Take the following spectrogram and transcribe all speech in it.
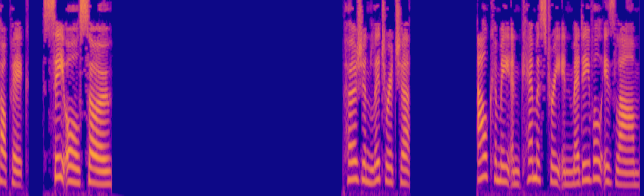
Topic. See also Persian literature Alchemy and chemistry in medieval Islam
